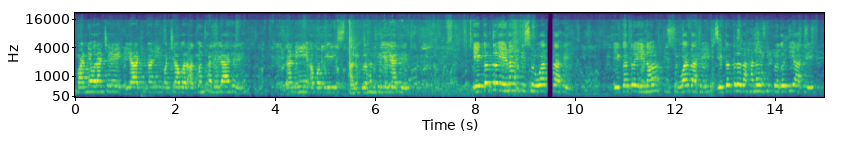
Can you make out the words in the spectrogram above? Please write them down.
मान्यवरांचे या ठिकाणी मंचावर आगमन झालेले आहे. त्यांनी आपापली स्थान ग्रहण केलेले आहे. एकत्र येणं ही सुरुवात आहे. एकत्र येणं ही सुरुवात आहे. एकत्र राहणं ही प्रगती आहे.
